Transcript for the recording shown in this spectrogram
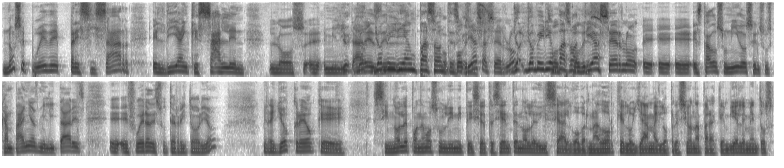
no se puede precisar el día en que salen los eh, militares. Yo, me iría un paso antes. ¿Podrías hacerlo? Yo, me iría un paso antes. ¿Podría hacerlo eh, eh, Estados Unidos en sus campañas militares fuera de su territorio? Mira, yo creo que si no le ponemos un límite y si el presidente no le dice al gobernador que lo llama y lo presiona para que envíe elementos,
